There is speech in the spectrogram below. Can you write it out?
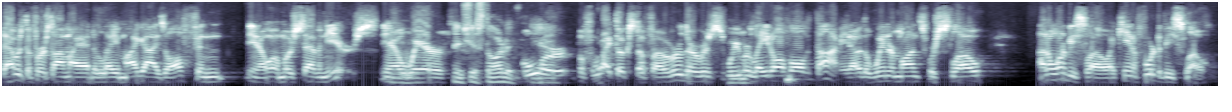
that was the first time I had to lay my guys off in you know almost seven years. You know, mm-hmm. where since you started, or yeah. before I took stuff over, there was we mm-hmm. were laid off all the time. You know, the winter months were slow. I don't want to be slow. I can't afford to be slow.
